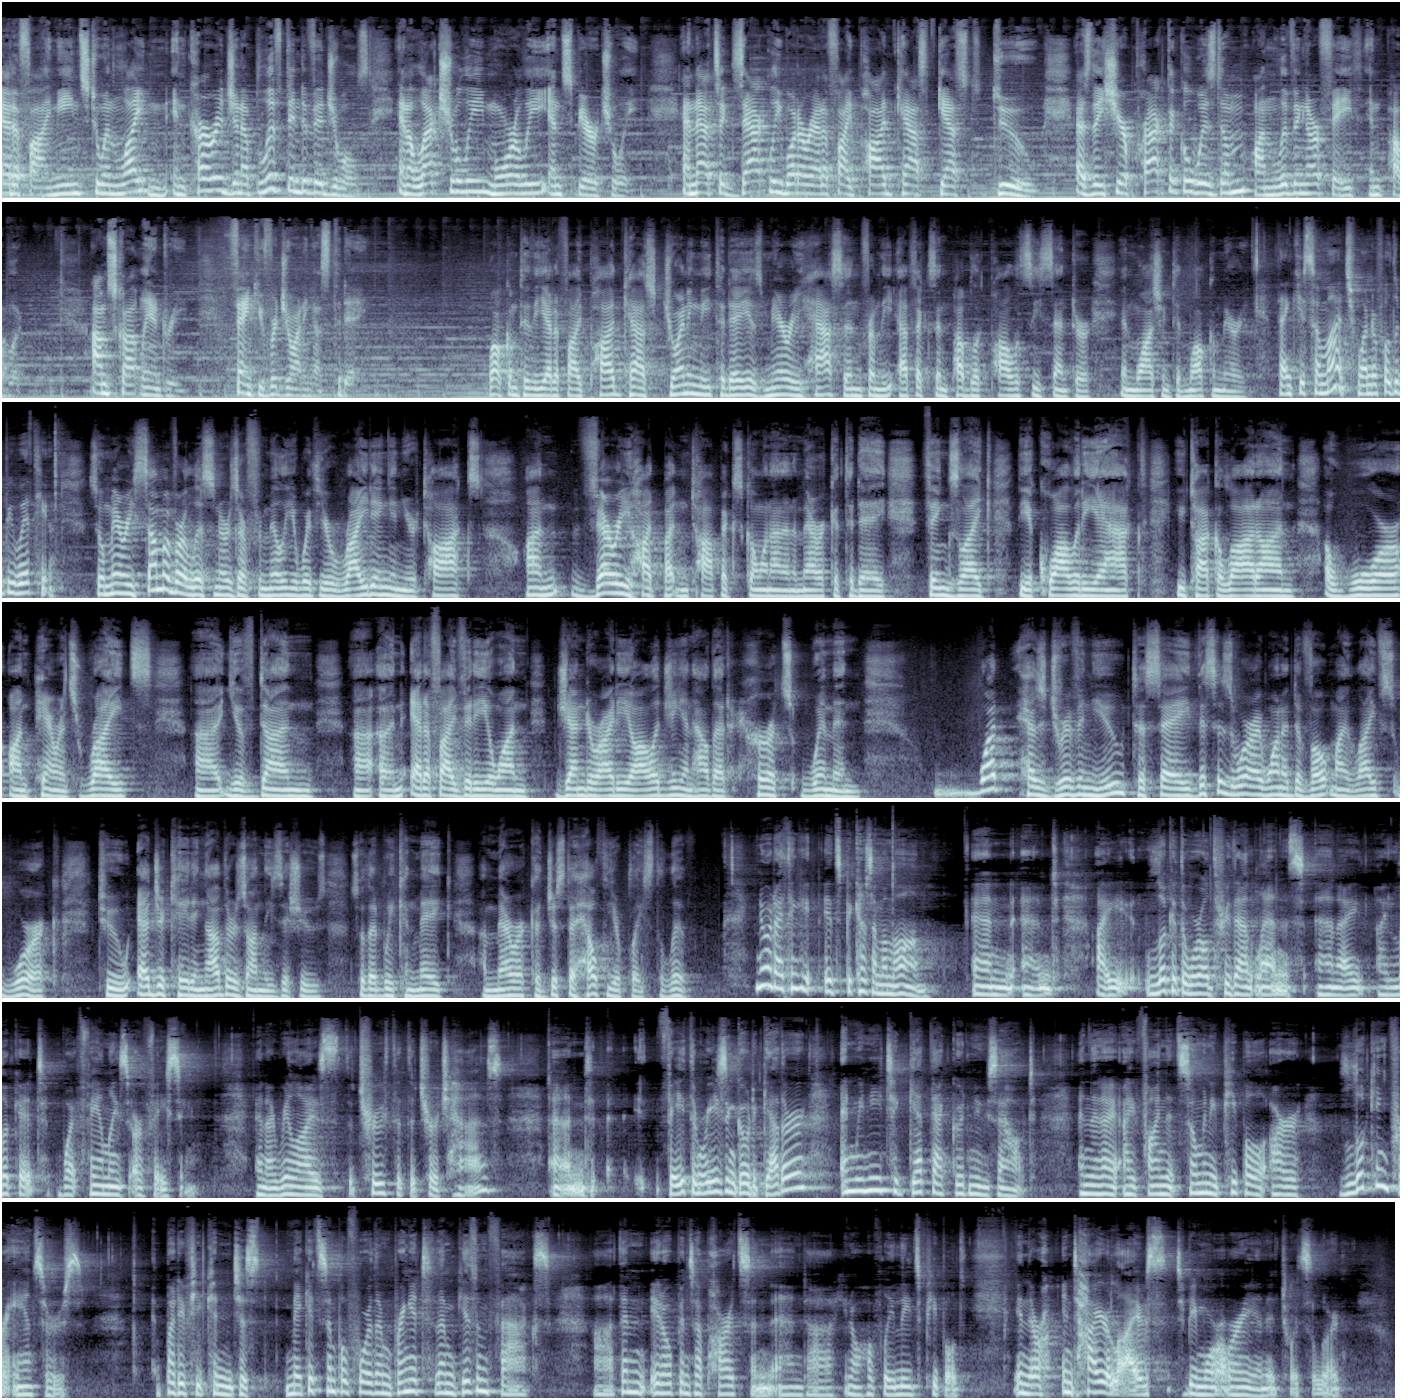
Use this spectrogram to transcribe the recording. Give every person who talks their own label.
Speaker 1: Edify means to enlighten, encourage, and uplift individuals intellectually, morally, and spiritually. And that's exactly what our Edify podcast guests do as they share practical wisdom on living our faith in public. I'm Scot Landry. Thank you for joining us today. Welcome to the Edify podcast. Joining me today is Mary Hasson from the Ethics and Public Policy Center in Washington. Welcome, Mary.
Speaker 2: Thank you so much. Wonderful to be with you.
Speaker 1: So, Mary, some of our listeners are familiar with your writing and your talks on very hot button topics going on in America today. Things like the Equality Act. You talk a lot on a war on parents' rights. Uh, you've done uh, an Edify video on gender ideology and how that hurts women. What has driven you to say, this is where I want to devote my life's work to educating others on these issues so that we can make America just a healthier place to live?
Speaker 2: You know what? I think it's because I'm a mom. And, and I look at the world through that lens and I, I look at what families are facing. And I realize the truth that the church has and faith and reason go together and we need to get that good news out. And then I, I find that so many people are looking for answers. But if you can just make it simple for them, bring it to them, give them facts, uh, then it opens up hearts and, and uh, you know, hopefully leads people in their entire lives to be more oriented towards the Lord.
